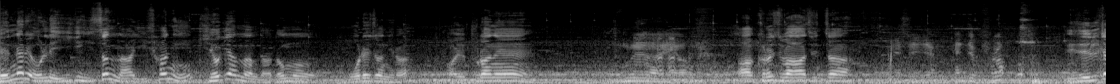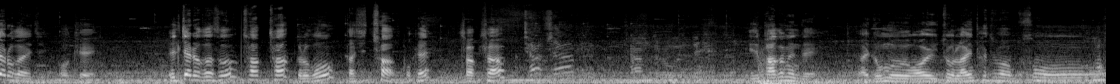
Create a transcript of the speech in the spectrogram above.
옛날에 원래 이게 있었나? 이 선이? 기억이 안 난다. 너무 오래전이라. 어, 이 불안해. 우면허예요. 아, 그러지 마, 진짜. 그래서 이제 핸들 풀어? 이제 일자로 가야지. 오케이. 일자로 가서 착착 그러고 다시 착. 오케이? 착착. 사람들 오는데. 이제 박으면 돼. 아, 너무 어 이쪽 라인 타지 마. 무서워.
